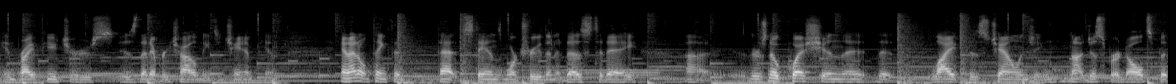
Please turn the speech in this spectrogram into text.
in Bright Futures is that every child needs a champion. And I don't think that that stands more true than it does today. Uh, there's no question that, that life is challenging, not just for adults, but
